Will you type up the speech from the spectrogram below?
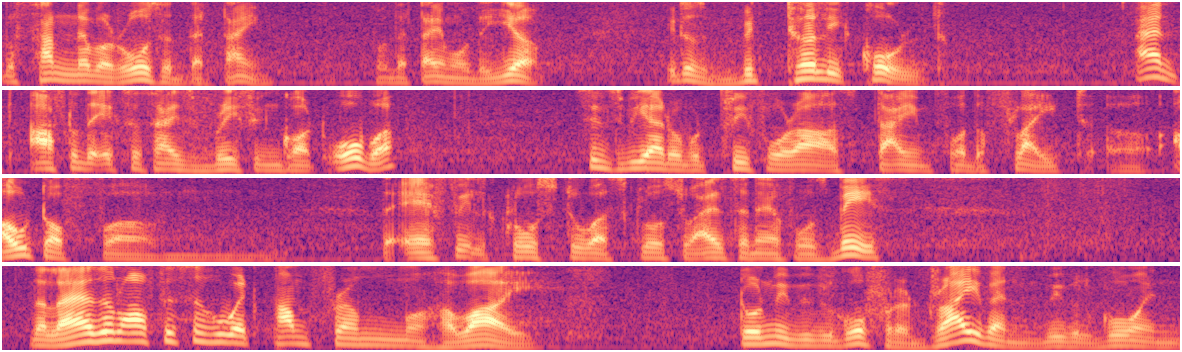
the sun never rose at that time, for the time of the year. It was bitterly cold. And after the exercise briefing got over, since we had about three, four hours time for the flight uh, out of um, the airfield close to us, close to Eielson Air Force Base, the liaison officer who had come from Hawaii told me we will go for a drive and we will go and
